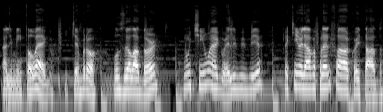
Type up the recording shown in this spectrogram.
alimentou o ego e quebrou. O zelador não tinha um ego, ele vivia para quem olhava para ele e falava, ah, coitado,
